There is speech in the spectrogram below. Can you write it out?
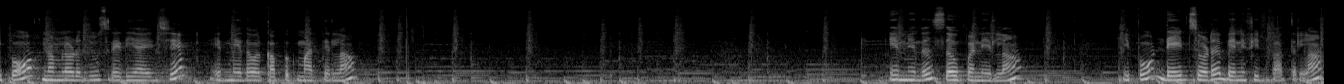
இப்போது நம்மளோட ஜூஸ் ரெடி ஆயிடுச்சு. இதுமே ஏதோ ஒரு கப்புக்கு மாற்றிடலாம் இதுமே இதை சர்வ் பண்ணிடலாம். இப்போது டேட்ஸோட பெனிஃபிட் பார்த்துடலாம்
